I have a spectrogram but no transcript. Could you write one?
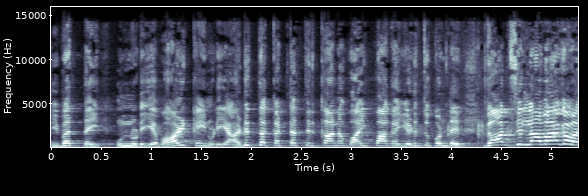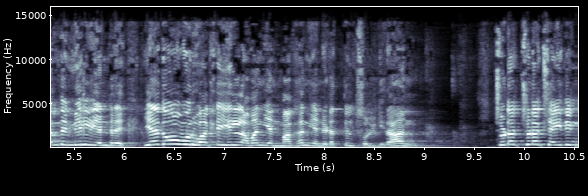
விபத்தை உன்னுடைய வாழ்க்கையினுடைய அடுத்த கட்டத்திற்கான வாய்ப்பாக எடுத்துக்கொண்டு காட்சில்லாவாக வந்து நில் என்று ஏதோ ஒரு வகையில் அவன் என் மகன் என்னிடத்தில் சொல்கிறான். சுட சுட செய்தி.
